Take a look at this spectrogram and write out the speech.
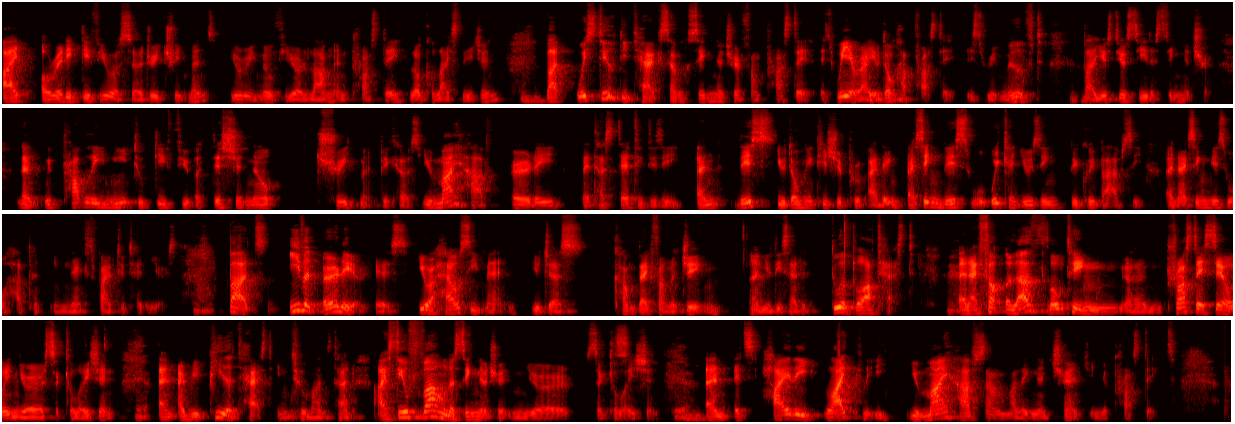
I already give you a surgery treatment. You remove your lung and prostate localized lesion, Mhm. but we still detect some signature from prostate. It's weird, right? You don't have prostate; it's removed, but you still see the signature. Then we probably need to give you additional treatment because you might have early metastatic disease, and this you don't need tissue proof. I think I think this we can using liquid biopsy, and I think this will happen in next five to ten years. Oh. But even earlier is you're a healthy man. You just come back from the gym and you decided to do a blood test. Yeah. And I felt a lot of floating um, prostate cell in your circulation. Yeah. And I repeat the test in two months' time. I still found the signature in your circulation. Yeah. And it's highly likely you might have some malignant change in your prostate.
